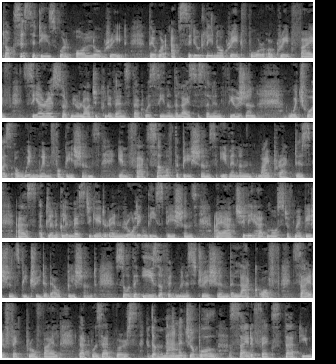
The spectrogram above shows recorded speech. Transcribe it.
toxicities were all low grade. There were absolutely no grade 4 or grade 5 CRS or neurological events that was seen in the liso-cel infusion, which was a win win for patients. In fact, some of the patients, even in my practice as a clinical investigator enrolling these patients, I actually had most of my patients be treated outpatient. So the ease of administration, the lack of side effect profile that was adverse, the manageable side effects that you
